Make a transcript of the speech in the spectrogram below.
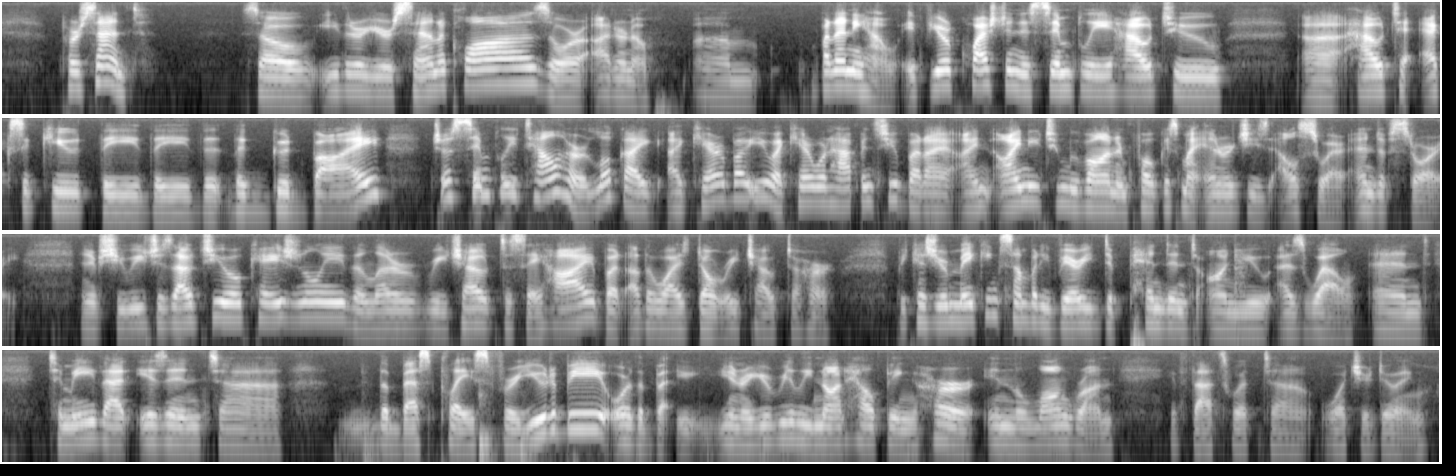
So either you're Santa Claus or I don't know. Um, but anyhow, if your question is simply how to uh, how to execute the, the, the, the goodbye, just simply tell her, look, I, I care about you, I care what happens to you, but I, I, I need to move on and focus my energies elsewhere. End of story. And if she reaches out to you occasionally, then let her reach out to say hi, but otherwise don't reach out to her because you're making somebody very dependent on you as well. And to me, that isn't uh, the best place for you to be, or the be- you know you're really not helping her in the long run if that's what uh, what you're doing.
